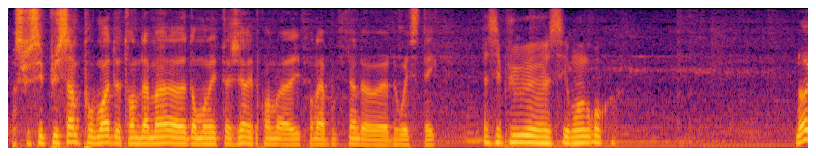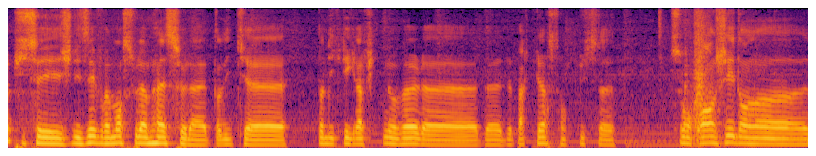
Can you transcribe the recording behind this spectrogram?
Parce que c'est plus simple pour moi de tendre la main euh, dans mon étagère et prendre, et prendre un bouquin de, de Westlake. Ah, C'est plus, c'est moins gros quoi. Non, et puis c'est, je les ai vraiment sous la main ceux-là, tandis que tandis que les graphic novels euh, de, de Parker sont plus euh, sont rangés dans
